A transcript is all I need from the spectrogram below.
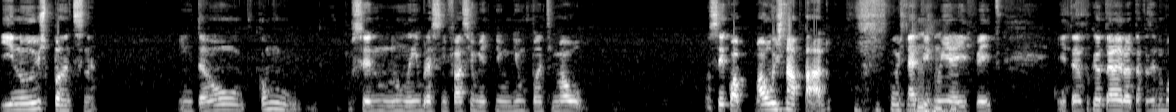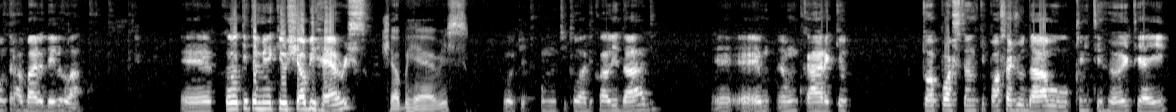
e nos punts, né? Então, como você não lembra assim facilmente de um, de um punt mal, não sei qual, mal snapado, com um snap ruim aí feito. Então, porque o Tyler tá fazendo um bom trabalho dele lá. É, coloquei também aqui o Shelby Harris. Shelby Harris. Coloquei como titular de qualidade. É, é, é um cara que eu tô apostando que possa ajudar o Clint Hurt aí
